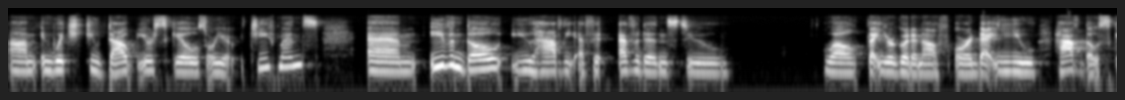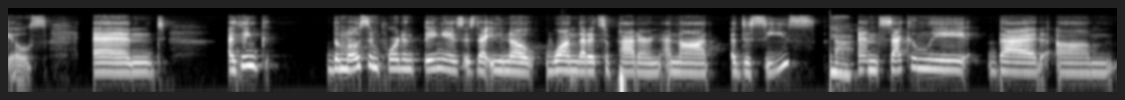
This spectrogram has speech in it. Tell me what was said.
um, in which you doubt your skills or your achievements, um, even though you have the ev- evidence to well that you're good enough or that you have those skills and I think the most important thing is is that you know one that it's a pattern and not a disease. Yeah. And secondly, that um,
